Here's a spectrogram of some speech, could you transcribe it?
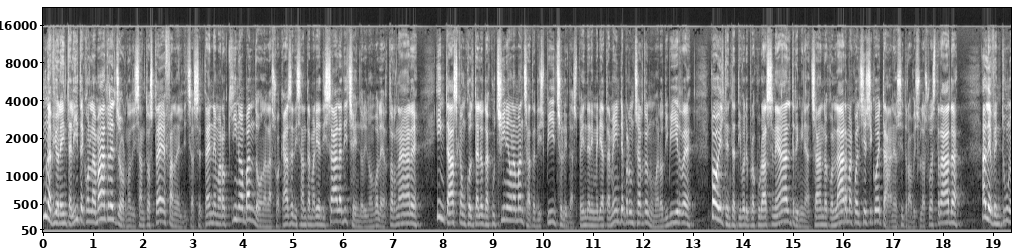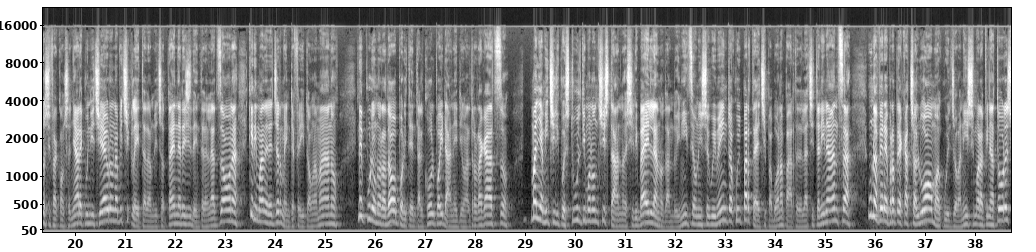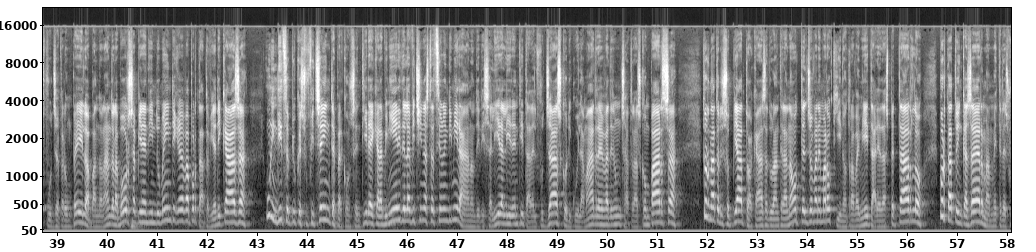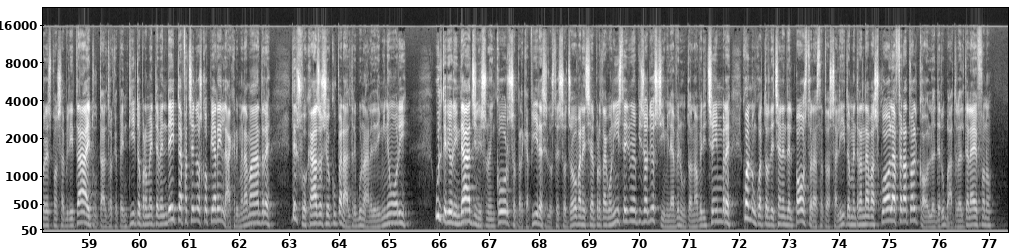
Una violenta lite con la madre il giorno di Santo Stefano il diciassettenne marocchino abbandona la sua casa di Santa Maria di Sala dicendo di non voler tornare. In tasca un coltello da cucina e una manciata di spiccioli da spendere immediatamente per un certo numero di birre. Poi il tentativo di procurarsene altri, minacciando con l'arma qualsiasi coetaneo si trovi sulla sua strada. Alle 21 si fa consegnare 15 euro una bicicletta da un diciottenne residente nella zona che rimane leggermente ferito a una mano. Neppure un'ora dopo ritenta il colpo ai danni di un altro ragazzo. Ma gli amici di quest'ultimo non ci stanno e si ribellano, dando inizio a un inseguimento a cui partecipa buona parte della cittadinanza, una vera e propria caccia all'uomo a cui il giovanissimo rapinatore sfugge per un pelo, abbandonando la borsa piena di indumenti che aveva portato via di casa. Un indizio più che sufficiente per consentire ai carabinieri della vicina stazione di Milano di risalire all'identità del fuggiasco di cui la madre aveva denunciato la scomparsa. Tornato di soppiatto a casa durante la notte, il giovane marocchino trova i militari ad aspettarlo. Portato in caserma, ammette le sue responsabilità e tutt'altro che pentito promette vendetta facendo scoppiare in lacrime la madre. Del suo caso si occuperà il Tribunale dei minori. Ulteriori indagini sono in corso per capire se lo stesso giovane sia il protagonista di un episodio simile avvenuto il 9 dicembre, quando un quattordicenne del posto era stato assalito mentre andava a scuola, afferrato al collo e derubato del telefono.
